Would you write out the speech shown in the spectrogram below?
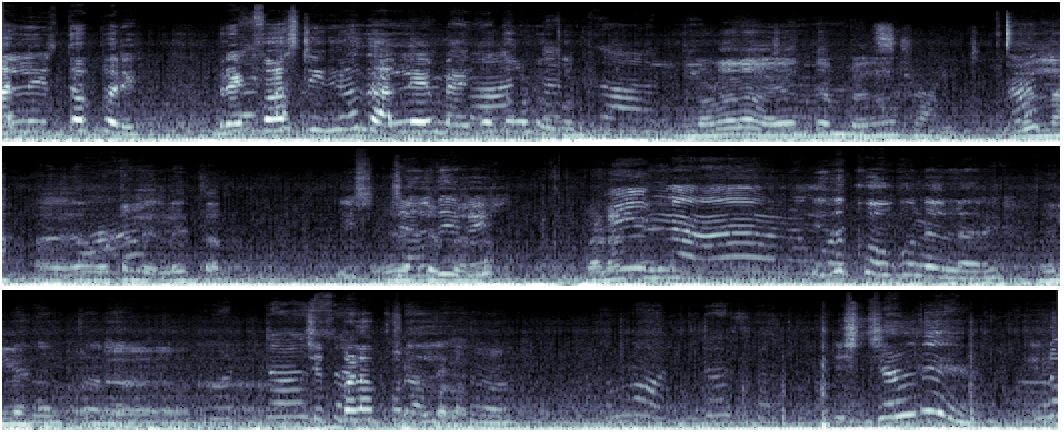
ಅಲ್ಲಿ ಇರ್ತಪ್ಪ ರೀ ಬ್ರೇಕ್ಫಾಸ್ಟ್ ಇರೋದು ಅಲ್ಲೇ ಮ್ಯಾಂಗೋ ತಗೊಂಡು ಹೋಗೋದು. ನೋಡೋಣ ಎಲ್ಲ ಹೋಟೆಲ್ ಎಲ್ಲ ಇತ್ತಲ್ಲ ಇಷ್ಟು ಜಲ್ದಿ ರೀ? ಬೇಡ. ಇದಕ್ಕೆ ಹೋಗುನಲ್ಲ ರೀ ಎಲ್ಲಿ? ಚಿಕ್ಕಬಳ್ಳಾಪುರ ಅಲ್ಲಿ. ಇಷ್ಟು ಜಲ್ದಿ? ಇನ್ನು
